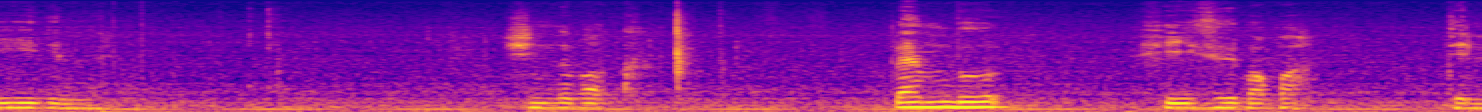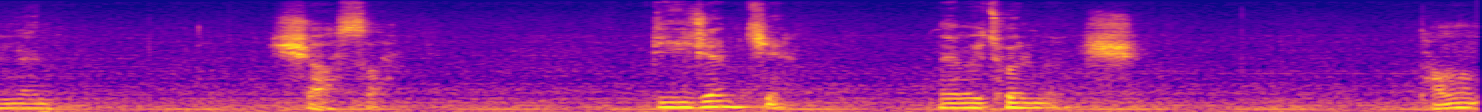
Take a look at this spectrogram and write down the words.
İyi dinle. Şimdi bak. Ben bu Feyzi Baba denilen şahsa diyeceğim ki Mehmet ölmemiş. Tamam.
